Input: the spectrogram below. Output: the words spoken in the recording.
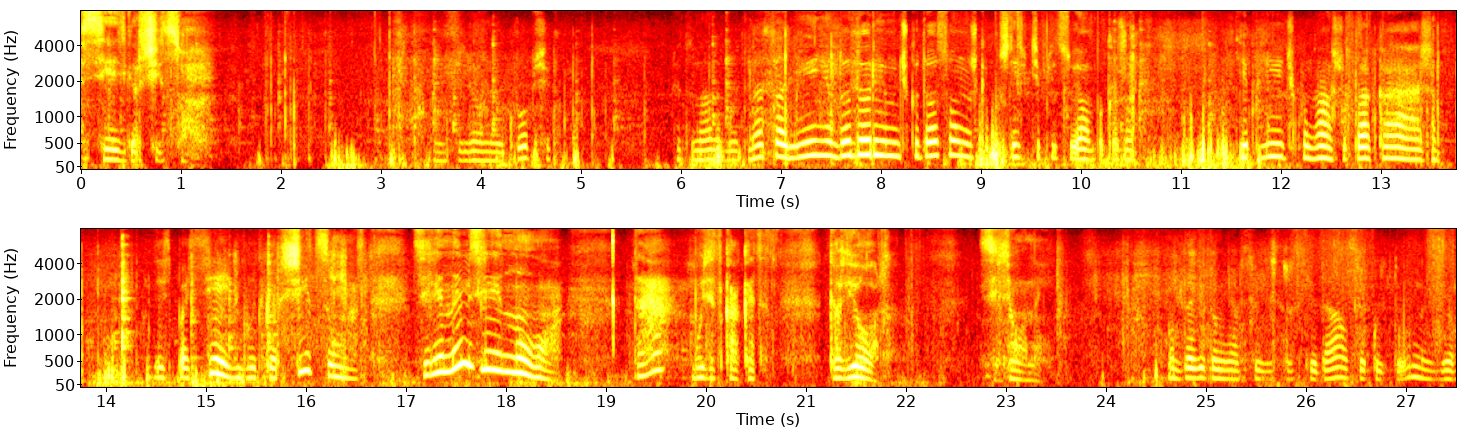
сеять горчицу. Зеленый укропчик. Это надо будет на соленье. Да, да, Римочка, да, солнышко. Пошли в теплицу, я вам покажу. Тепличку нашу покажем. Здесь бассейн будет горчица у нас. Зеленым зелено. Да? Будет как этот ковер. Зеленый. Вот Давид у меня все здесь раскидал, все культурно сделал.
